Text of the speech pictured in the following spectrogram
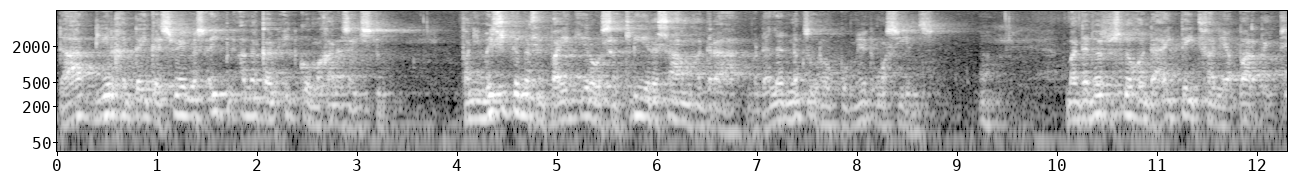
Daar deur geduik en swem is uit aan die ander kant uitkom, gaan ons huis toe. Van die meisiekinders het baie keer ons se klere saamgedra, maar hulle het niks oor kom net ons seuns. Maar dit was dus nog in daai tyd van die apartheid.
